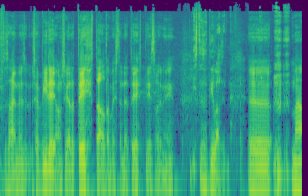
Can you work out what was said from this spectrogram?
sain sen videon sieltä tehtaalta, mistä ne tehtiin. Se oli niin... Mistä sä tilasit ne? Öö, mä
